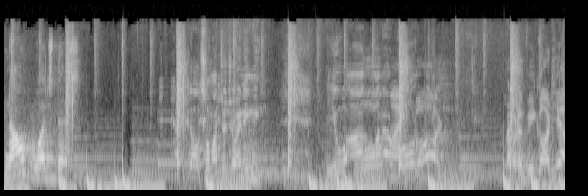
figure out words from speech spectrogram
Now, watch this. Thank you all so much for joining me. You are Oh on a my roll. god. What have we got here?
